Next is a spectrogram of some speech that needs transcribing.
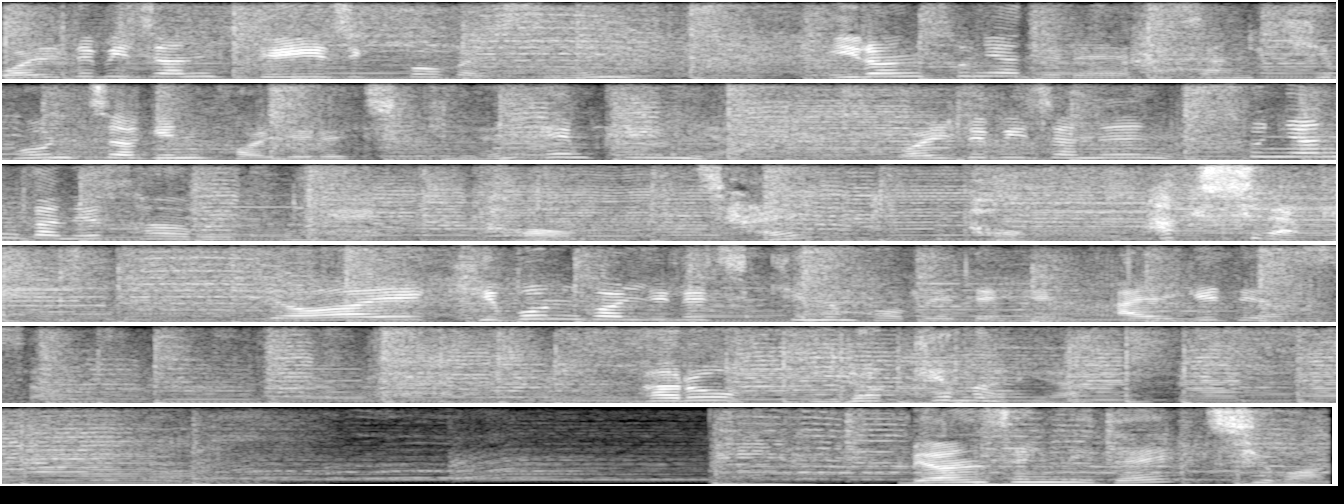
월드비전 Basic for Girls는 이런 소녀들의 가장 기본적인 권리를 지키는 캠페인이야. 월드비전은 소년 간의 사업을 통해 더 확실하게 여아의 기본 권리를 지키는 법에 대해 알게 되었어. 바로 이렇게 말이야. 면생리대 지원.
